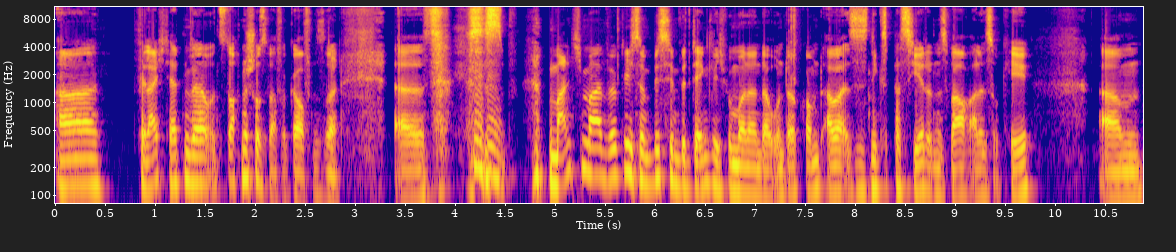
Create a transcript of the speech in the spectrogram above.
Äh, vielleicht hätten wir uns doch eine Schusswaffe kaufen sollen. Äh, es ist manchmal wirklich so ein bisschen bedenklich, wo man dann da unterkommt, aber es ist nichts passiert und es war auch alles okay. Ähm,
